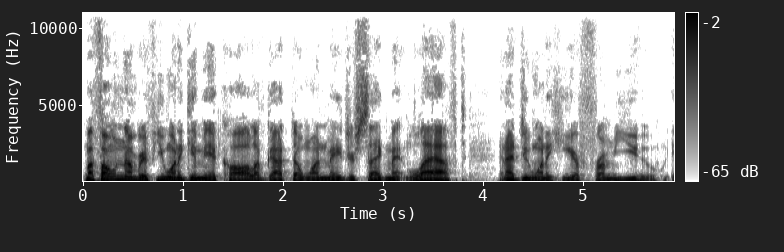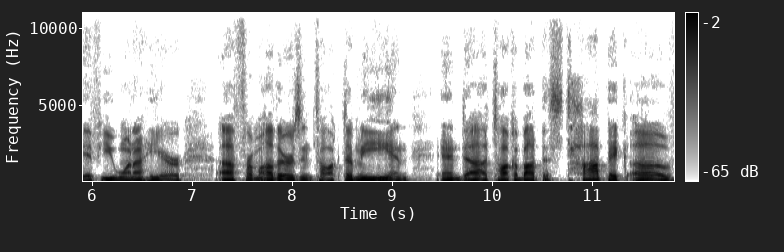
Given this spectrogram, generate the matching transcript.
my phone number, if you want to give me a call, I've got the one major segment left, and I do want to hear from you. If you want to hear uh, from others and talk to me and and uh, talk about this topic of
